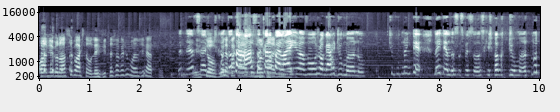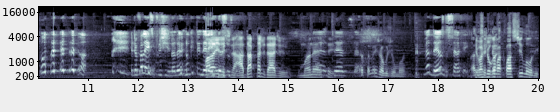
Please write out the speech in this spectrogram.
o amigo nosso gosta, o Levita joga de humano direto. Meu Deus do céu, gente, com tanta raça, o cara vai lá e eu vou jogar de humano. Tipo, não entendo, não entendo essas pessoas que jogam de humano. Eu já falei isso pro China, eu nunca entenderei Fala aí, China, adaptabilidade humana é isso aí. Deus do céu. Eu também jogo de humano. Meu Deus do céu, gente. Você gosta de jogar uma classe de Loli.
